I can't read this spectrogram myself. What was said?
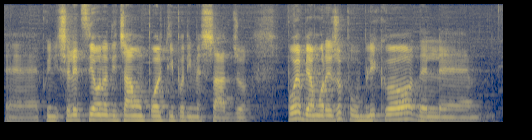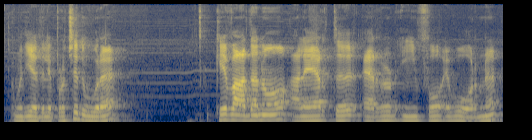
eh, quindi seleziona diciamo un po' il tipo di messaggio. Poi abbiamo reso pubblico delle, dire, delle procedure che vadano alert, error, info e warn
